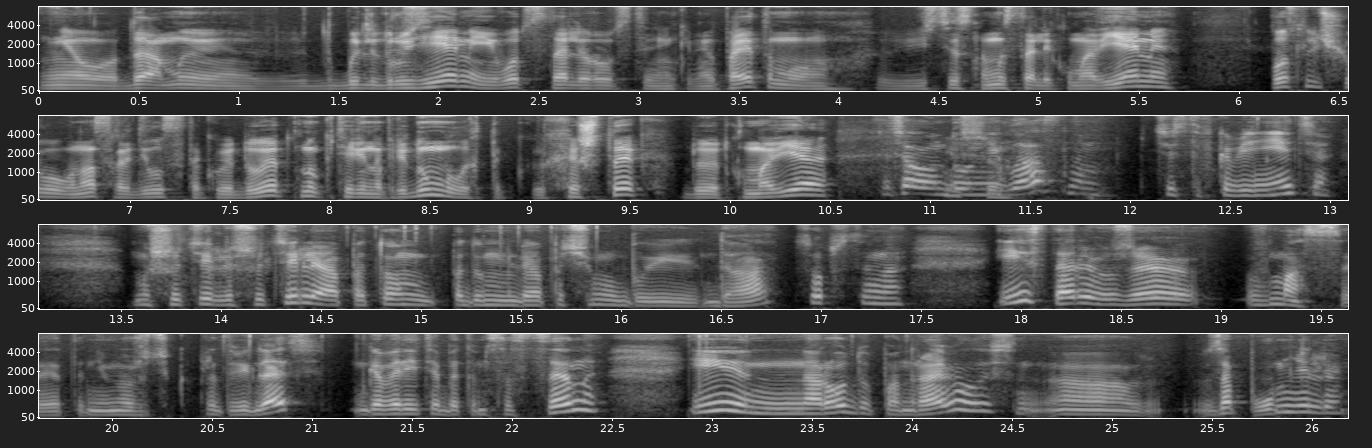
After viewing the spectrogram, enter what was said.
Вот, да, мы были друзьями и вот стали родственниками. Поэтому, естественно, мы стали кумовьями. После чего у нас родился такой дуэт. Ну, Катерина придумала их, такой хэштег, дуэт кумовья. Сначала он был все. негласным, чисто в кабинете. Мы шутили, шутили, а потом подумали, а почему бы и да, собственно. И стали уже в массы это немножечко продвигать, говорить об этом со сцены. И народу понравилось, э, запомнили.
